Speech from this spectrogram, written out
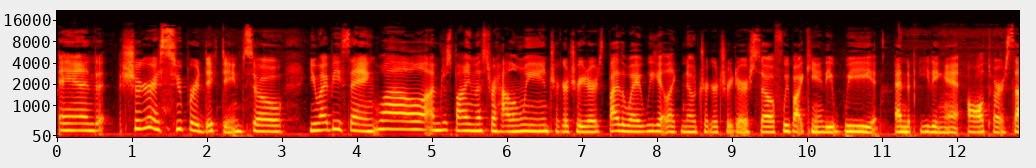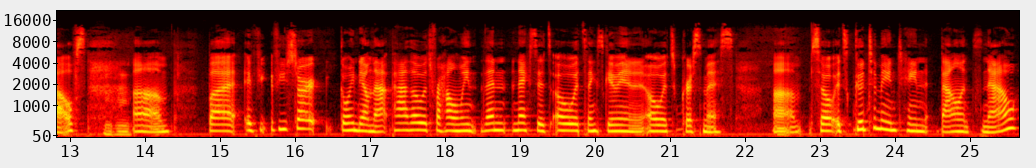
and sugar is super addicting. So you might be saying, well, I'm just buying this for Halloween, trick or treaters. By the way, we get like no trick or treaters. So if we bought candy, we end up eating it all to ourselves. Um, but if, if you start going down that path, oh, it's for Halloween, then next it's, oh, it's Thanksgiving and oh, it's Christmas. Um, so it's good to maintain balance now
